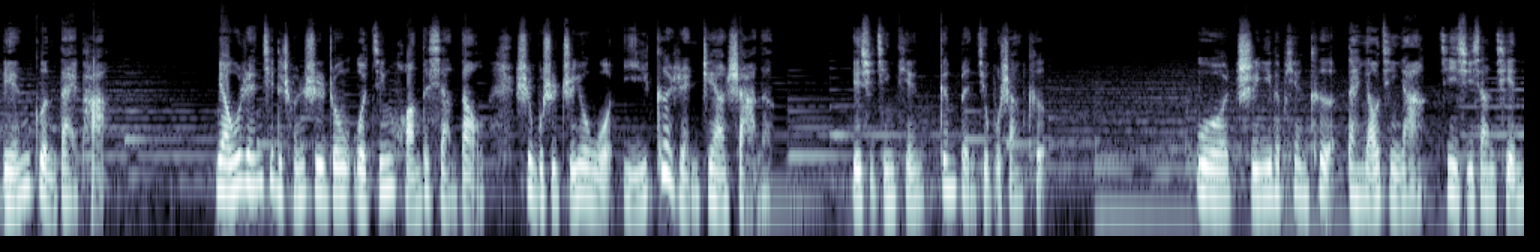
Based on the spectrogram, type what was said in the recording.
连滚带爬。渺无人迹的城市中，我惊惶地想到：是不是只有我一个人这样傻呢？也许今天根本就不上课。我迟疑了片刻，但咬紧牙继续向前。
